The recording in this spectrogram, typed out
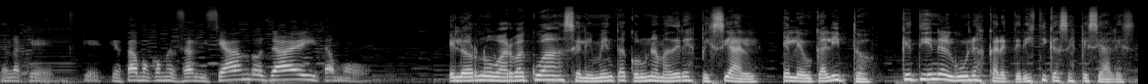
es la que, que, que, estamos comercializando ya y estamos... El horno barbacoa se alimenta con una madera especial, el eucalipto, que tiene algunas características especiales.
